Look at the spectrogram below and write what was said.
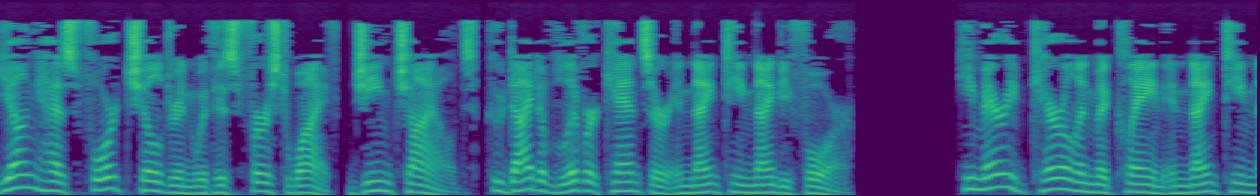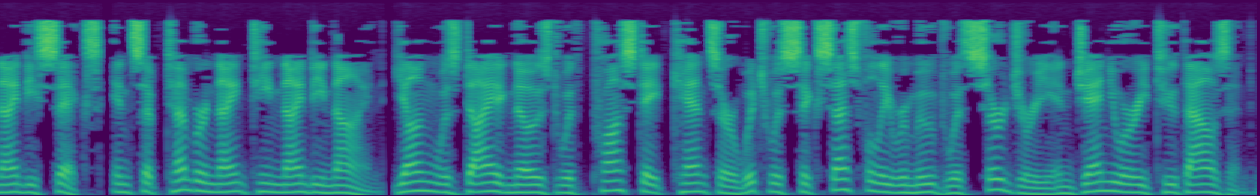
Young has four children with his first wife, Jean Childs, who died of liver cancer in 1994. He married Carolyn McLean in 1996. In September 1999, Young was diagnosed with prostate cancer which was successfully removed with surgery in January 2000.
